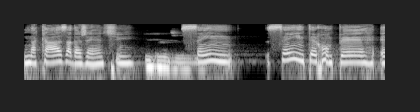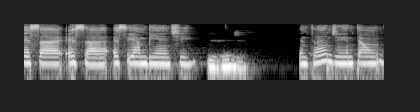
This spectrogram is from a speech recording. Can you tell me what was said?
na casa da gente, Entendi. sem sem interromper essa essa esse ambiente. Entendi. Entende? Então,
